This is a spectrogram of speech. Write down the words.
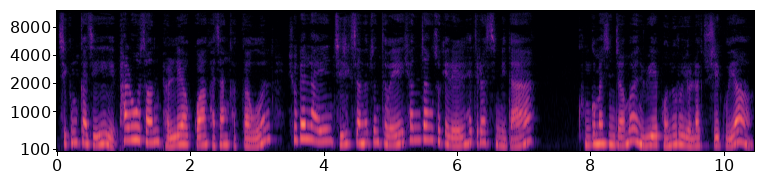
지금까지 8호선 별내역과 가장 가까운 휴벨라인 지식산업센터의 현장 소개를 해드렸습니다. 궁금하신 점은 위에 번호로 연락 주시고요.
